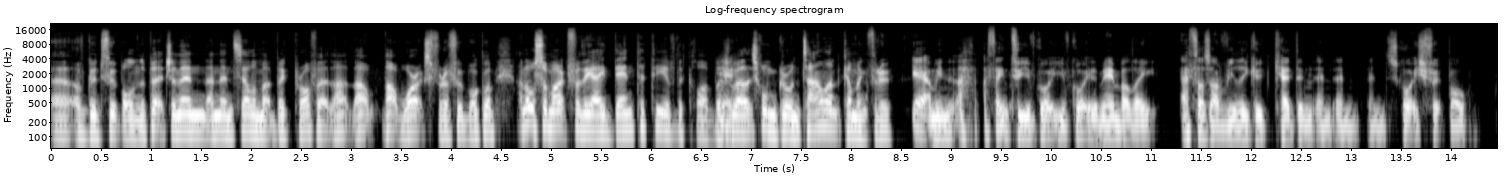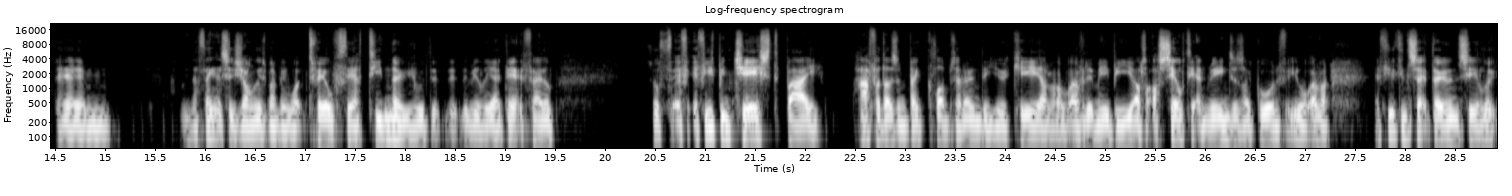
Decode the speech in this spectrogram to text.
uh, of good football on the pitch and then and then sell them at big profit. That that that works for a football club and also mark for the identity of the club as yeah. well. It's homegrown talent coming through. Yeah, I mean, I think too. You've got you've got to remember like if there's a really good kid in in, in, in Scottish football. Um, I mean, I think it's as young as maybe what 12, 13 now. You know, they, they really identify them. So if, if he's been chased by half a dozen big clubs around the UK or, or whatever it may be, or, or Celtic and Rangers are going, for, you know, whatever if you can sit down and say, look,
